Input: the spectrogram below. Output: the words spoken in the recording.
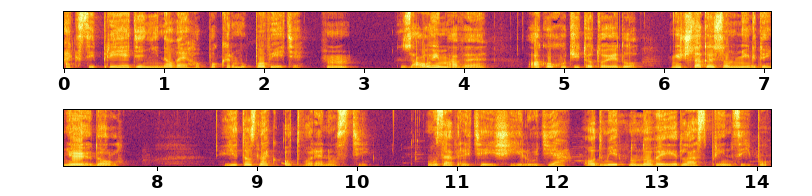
Ak si pri jedení nového pokrmu poviete, hm, zaujímavé, ako chutí toto jedlo, nič také som nikdy nejedol. Je to znak otvorenosti. Uzavretejší ľudia odmietnú nové jedlá z princípu,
